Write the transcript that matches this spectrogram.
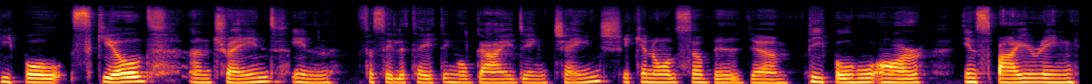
people skilled and trained in facilitating or guiding change. It can also be um, people who are inspiring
